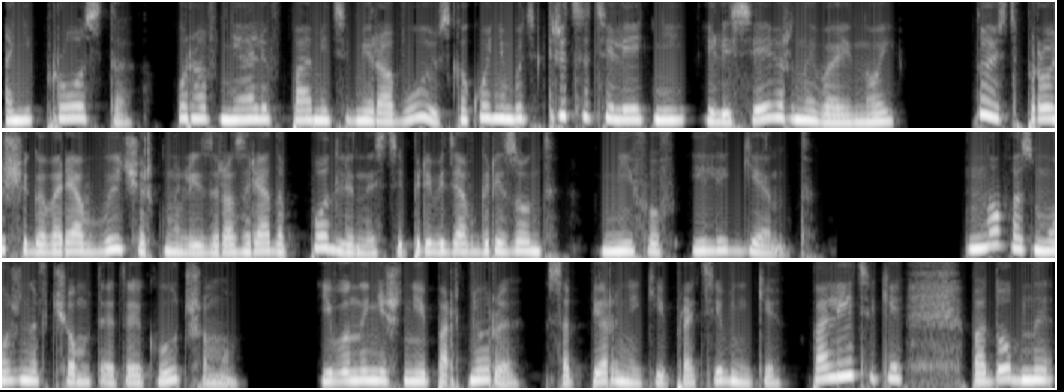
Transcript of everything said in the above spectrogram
Они просто уравняли в памяти мировую с какой-нибудь тридцатилетней или северной войной, то есть, проще говоря, вычеркнули из разряда подлинности, переведя в горизонт мифов и легенд. Но, возможно, в чем-то это и к лучшему. Его нынешние партнеры, соперники и противники, политики, подобны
